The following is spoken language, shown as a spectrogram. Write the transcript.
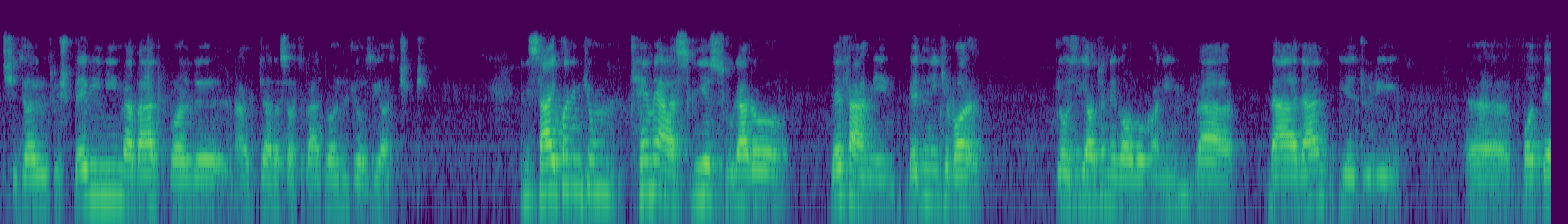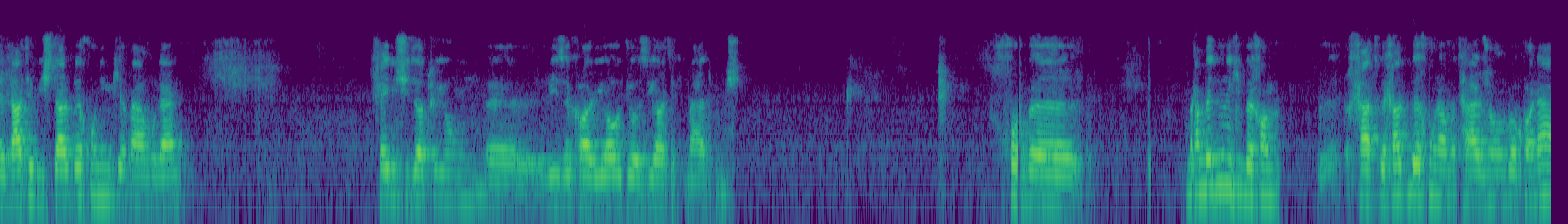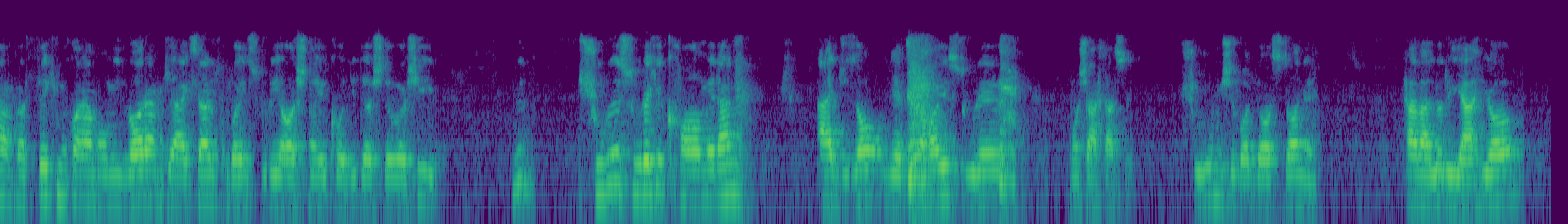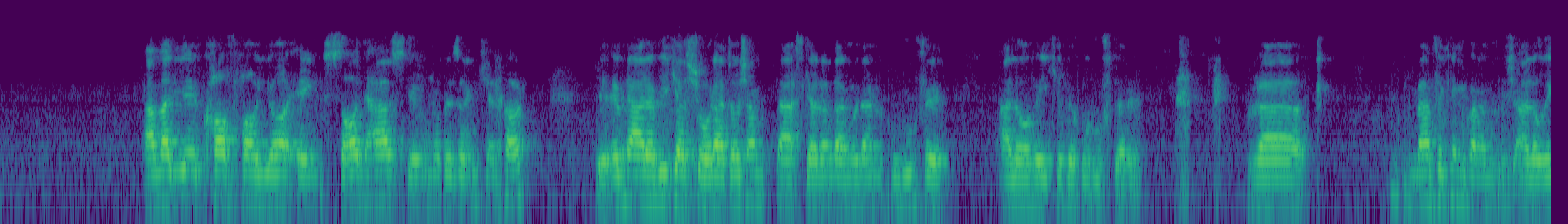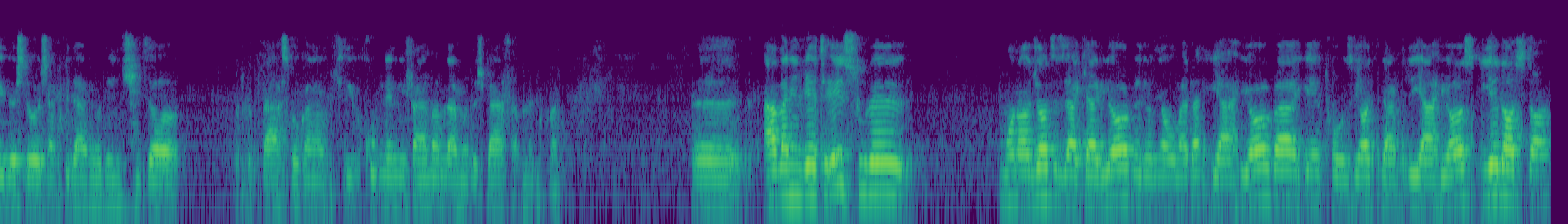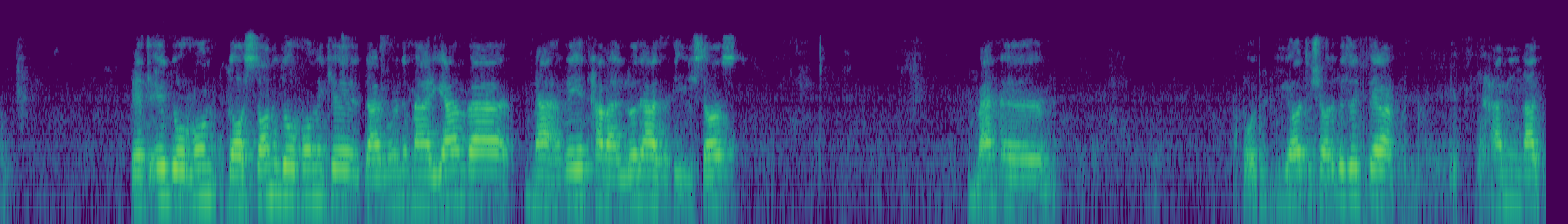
چیزهایی رو توش ببینیم و بعد وارد از جلسات بعد وارد جزئیاتش میشیم یعنی سعی کنیم که اون تم اصلی سوره رو بفهمیم بدون اینکه با جزئیات رو نگاه بکنیم و بعدا یه جوری با دقت بیشتر بخونیم که معمولا خیلی چیزا توی اون ریزکاری ها و جزئیاتی که معلوم میشه. خب من بدون که بخوام خط به خط بخونم و ترجمه بکنم و فکر می‌کنم امیدوارم که اکثرتون با این سوره آشنایی کلی داشته باشید. شروع سوره که کاملا اجزا و قطعه های سوره مشخصه. شروع میشه با داستان تولد یحیی اول یه کاف ها یا این ساد هست که اونو بذاریم کنار. ابن عربی که از شهرتاش هم بحث کردن در مورد حروف علاقه ای که به حروف داره. و من فکر نمی کنم علاقه داشته باشم که در مورد این چیزا بحث بکنم. چیزی خوب نمی‌فهمم در موردش بحثم نمی‌کنم اولین قطعه سوره مناجات زکریا به دنیا اومدن یحیی و یه توضیحاتی در مورد یحیی یه داستان قطعه دوم داستان دومه که در مورد مریم و نحوه تولد حضرت عیسی است من خودیات اشاره بذارید برم. همینقدر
